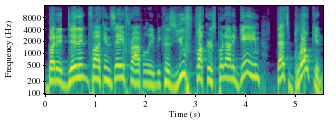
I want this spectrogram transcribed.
but it didn't fucking save properly because you fuckers put out a game that's broken.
